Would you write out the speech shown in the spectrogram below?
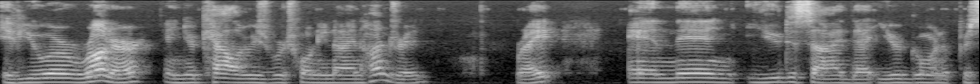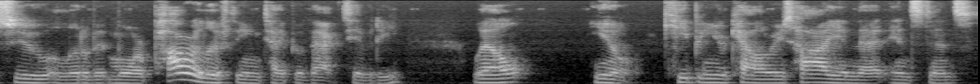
If you were a runner and your calories were 2900, right? And then you decide that you're going to pursue a little bit more powerlifting type of activity, well, you know, keeping your calories high in that instance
